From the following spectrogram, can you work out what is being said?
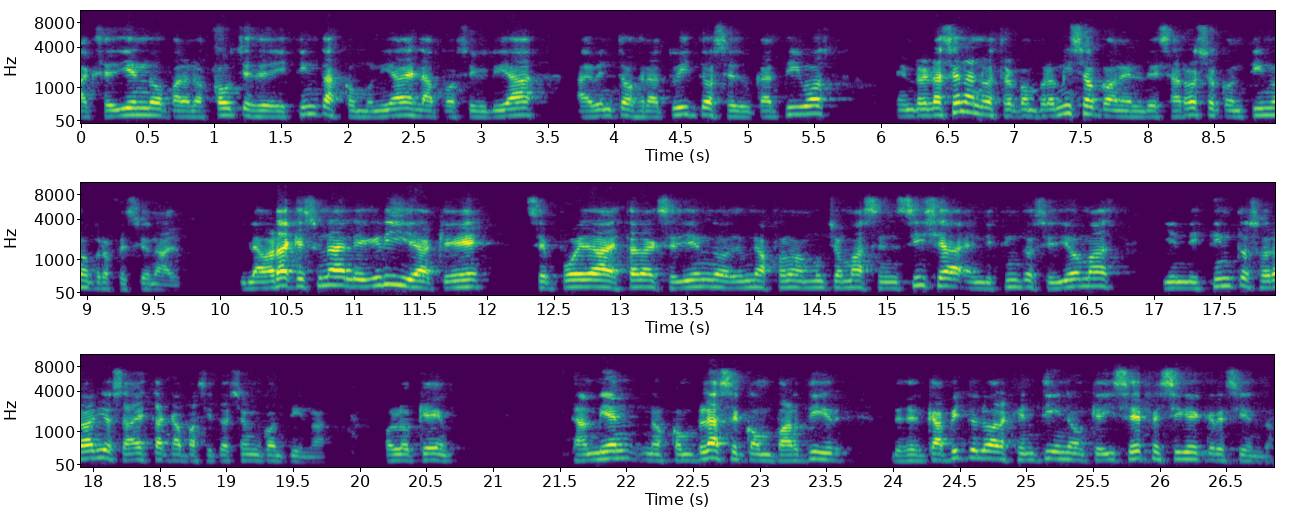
accediendo para los coaches de distintas comunidades la posibilidad a eventos gratuitos, educativos, en relación a nuestro compromiso con el desarrollo continuo profesional. Y la verdad que es una alegría que se pueda estar accediendo de una forma mucho más sencilla en distintos idiomas y en distintos horarios a esta capacitación continua. Por lo que también nos complace compartir desde el capítulo argentino que ICF sigue creciendo.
